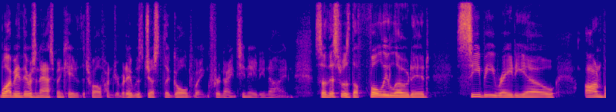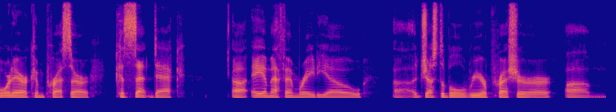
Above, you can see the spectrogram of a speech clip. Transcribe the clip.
Well, I mean, there was an Aspencade of the 1200, but it was just the Goldwing for 1989. So this was the fully loaded CB radio, onboard air compressor, cassette deck, uh, AM FM radio, uh, adjustable rear pressure, um,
